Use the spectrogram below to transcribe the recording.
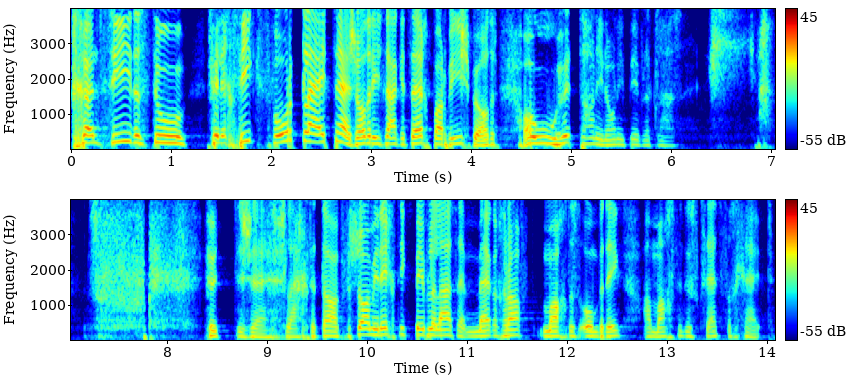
Könnte es sein, dass du vielleicht fix vorgelegt hast, oder? Ich sage jetzt echt ein paar Beispiele, oder? Oh, heute habe ich noch nicht die Bibel gelesen heute ist ein schlechter Tag. Verstehe mich richtig, die Bibel lesen hat mega Kraft, mach das unbedingt, aber mach es nicht aus Gesetzlichkeit.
